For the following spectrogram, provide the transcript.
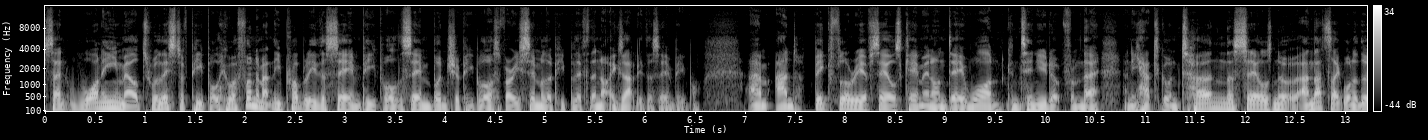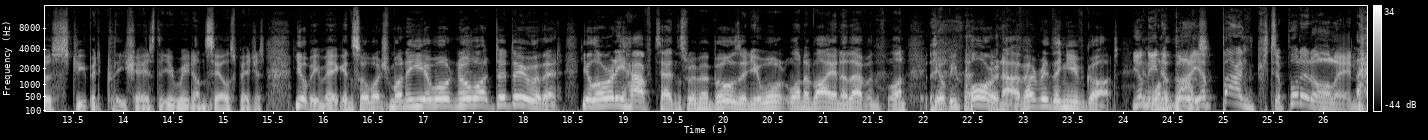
Sent one email to a list of people who are fundamentally probably the same people, the same bunch of people, or very similar people if they're not exactly the same people. Um, and big flurry of sales came in on day one, continued up from there, and he had to go and turn the sales note. And that's like one of those stupid cliches that you read on sales pages. You'll be making so much money you won't know what to do with it. You'll already have ten swimming pools and you won't want to buy an eleventh one. You'll be pouring out of everything you've got. You'll need to buy a bank to put it all in.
